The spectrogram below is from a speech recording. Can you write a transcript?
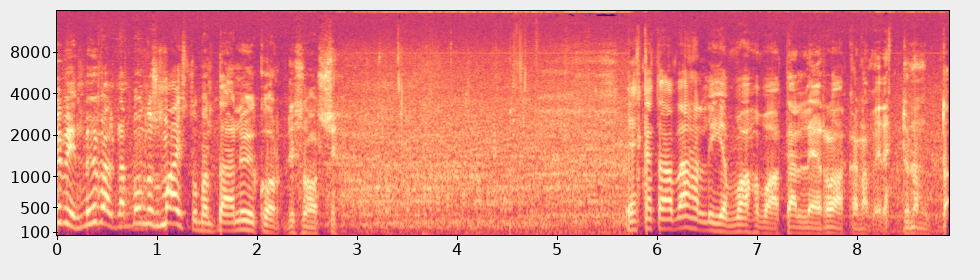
Hyvin, hyvältä tuntuisi maistuvan tää nykorttisossi. Ehkä tää on vähän liian vahvaa tälleen raakana vedettynä, mutta...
